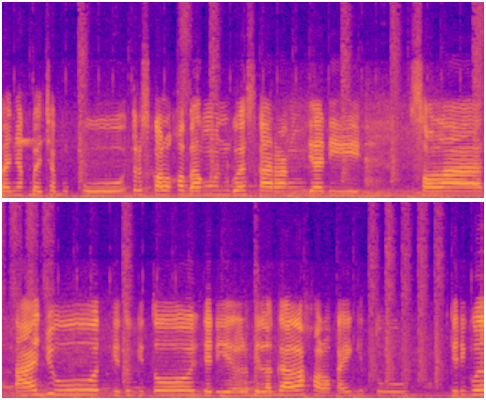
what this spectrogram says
banyak baca buku. Terus kalau kebangun gue sekarang jadi sholat tahajud gitu-gitu jadi lebih lega lah kalau kayak gitu. Jadi gue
